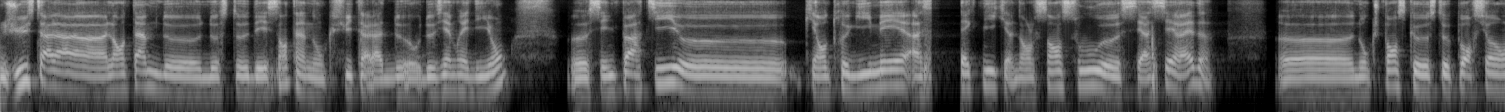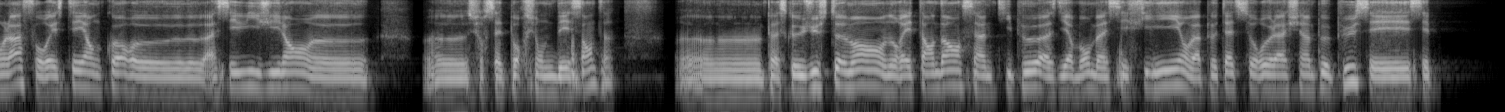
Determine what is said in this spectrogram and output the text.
juste à l'entame de, de cette descente, hein, donc suite à la au deuxième raidillon, euh, c'est une partie qui est entre guillemets assez technique dans le sens où c'est assez raide. donc je pense que cette portion-là, faut rester encore assez vigilant sur cette portion de descente. Euh, parce que justement, on aurait tendance un petit peu à se dire bon ben c'est fini, on va peut-être se relâcher un peu plus et c'est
